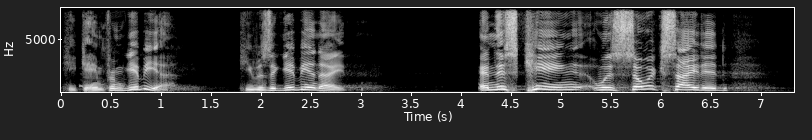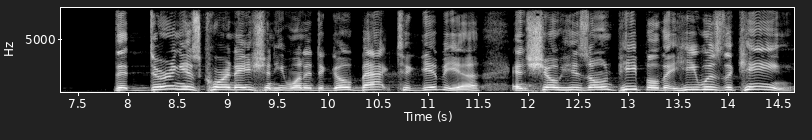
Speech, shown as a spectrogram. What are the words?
He came from Gibeah. He was a Gibeonite. And this king was so excited that during his coronation, he wanted to go back to Gibeah and show his own people that he was the king.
